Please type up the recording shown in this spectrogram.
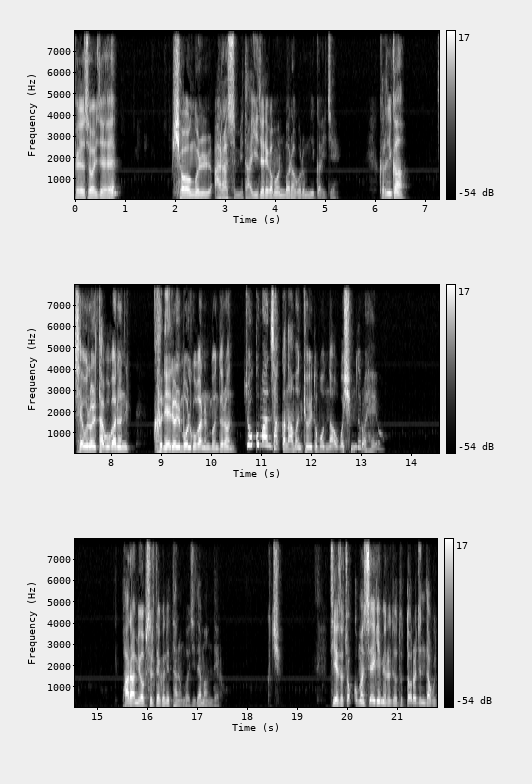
그래서 이제 병을 알았습니다. 이 절에 가면 뭐라고 그럽니까, 이제? 그러니까 세월을 타고 가는 그네를 몰고 가는 분들은 조그만 사건 하면 교회도 못 나오고 힘들어 해요. 바람이 없을 때 그네 타는 거지 내 마음대로. 그렇죠? 뒤에서 조금만 세게 밀어줘도 떨어진다고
